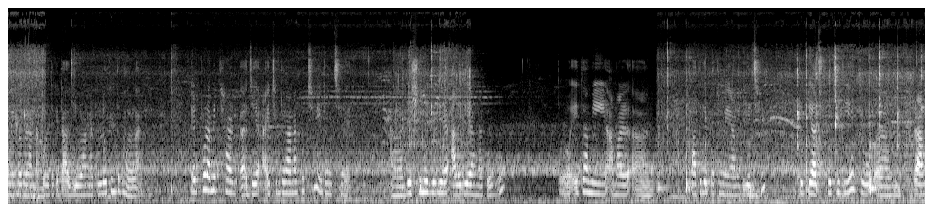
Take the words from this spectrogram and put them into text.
অনেকভাবে রান্না করে থাকে, ডাল দিয়েও রান্না করলেও কিন্তু ভালো লাগে। এরপর আমি থার্ড যে আইটেমটা রান্না করছি, এটা হচ্ছে দেশি মুরগি দিয়ে আলু দিয়ে রান্না করব। তো এটা আমি আমার পাতিলে প্রথমে আমি দিয়েছি। একটু পেঁয়াজ কুচি দিয়ে একটু ব্রাউন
